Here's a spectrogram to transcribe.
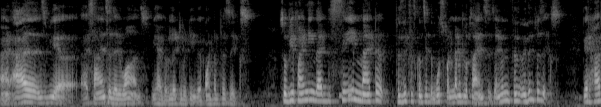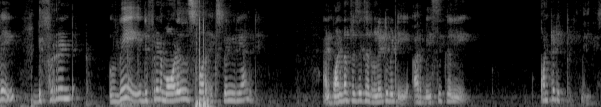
And as we are, as science has advanced, we have relativity, we have quantum physics. So we are finding that the same matter, physics is considered the most fundamental of sciences, and even within physics, we are having different way, different models for explaining reality. And quantum physics and relativity are basically contradictory in many ways.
